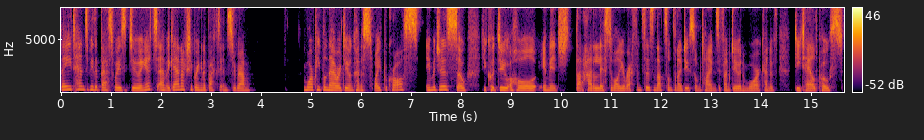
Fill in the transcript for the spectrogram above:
they tend to be the best ways of doing it. Um, again, actually bringing it back to Instagram, more people now are doing kind of swipe across images. So you could do a whole image that had a list of all your references. And that's something I do sometimes if I'm doing a more kind of detailed post.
